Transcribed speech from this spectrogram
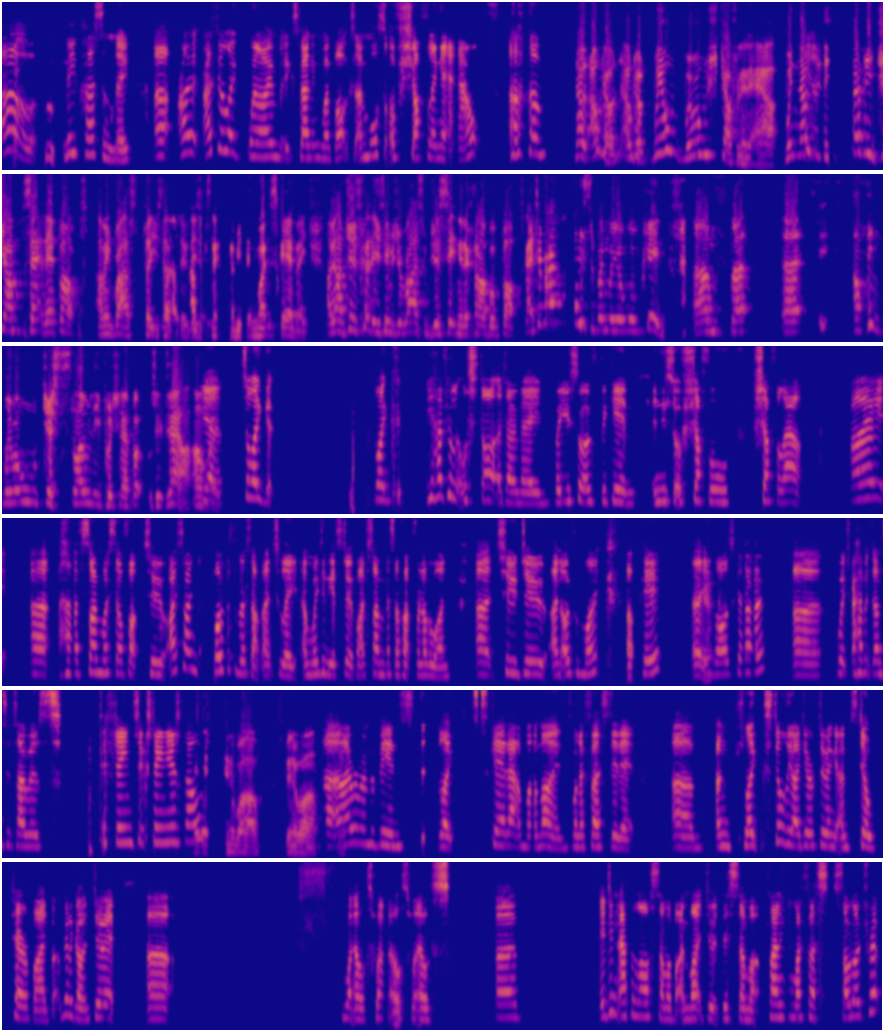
oh me personally uh i i feel like when i'm expanding my box i'm more sort of shuffling it out um No, hold on, hold on. We all we're all shuffling it out. When nobody nobody jumps out of their box. I mean, Russ, please don't Well, do this next time. It might scare me. I, I've just got this image of Russ from just sitting in a cardboard box, going "Surprise!" when we all walk in. Um, but uh, I think we're all just slowly pushing our boxes out, aren't yeah so like like you have your little starter domain where you sort of begin and you sort of shuffle shuffle out i uh have signed myself up to i signed both of us up actually and we didn't get to do it but i've signed myself up for another one uh to do an open mic up here uh, Yeah. in glasgow uh which i haven't done since i was 15 16 years old It's been a while. It's been a while. uh, and Yeah. I remember being like scared out of my mind when I first did it. Um, and like still the idea of doing it, I'm still terrified, but I'm gonna go and do it. Uh, what else? What else? What else? Uh, it didn't happen last summer, but I might do it this summer. Planning my first solo trip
